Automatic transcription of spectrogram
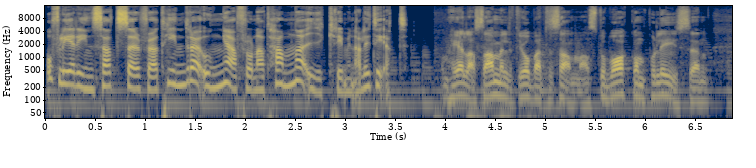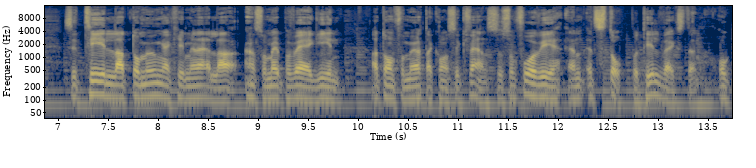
och fler insatser för att hindra unga från att hamna i kriminalitet. Om hela samhället jobbar tillsammans, står bakom polisen, ser till att de unga kriminella som är på väg in att de får möta konsekvenser så får vi en, ett stopp på tillväxten och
